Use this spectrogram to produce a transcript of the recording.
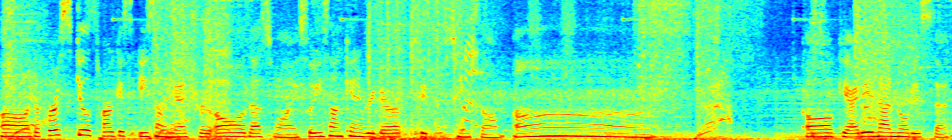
Uh, the first skill targets Isang naturally. Oh, that's why. So Isang can redirect it himself. Ah. Okay, I did not notice that.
